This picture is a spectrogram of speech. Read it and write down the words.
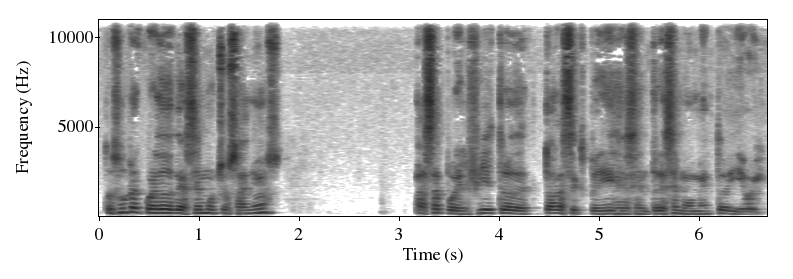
Entonces, un recuerdo de hace muchos años pasa por el filtro de todas las experiencias entre ese momento y hoy.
